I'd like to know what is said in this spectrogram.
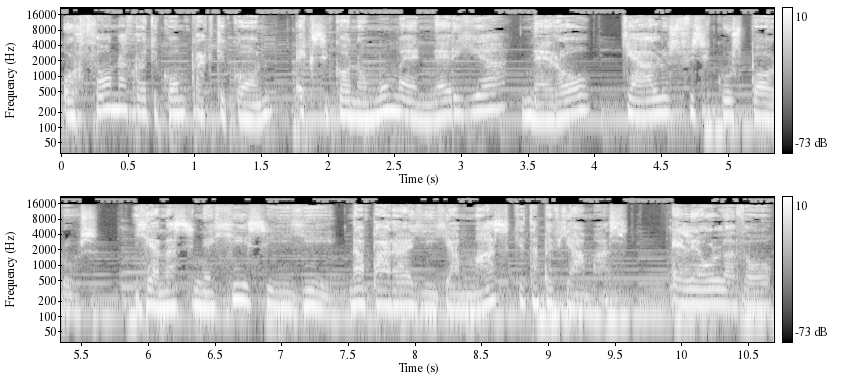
ορθών αγροτικών πρακτικών, εξοικονομούμε ενέργεια, νερό και άλλους φυσικούς πόρους. Για να συνεχίσει η γη να παράγει για μας και τα παιδιά μας. Ελαιόλαδο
